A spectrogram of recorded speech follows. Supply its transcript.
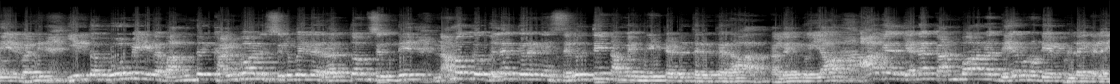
தேவன் இந்த பூமியில வந்து கல்வாரி சிலுவையில ரத்தம் சிந்தி நமக்கு விலக்கிரணை செலுத்தி நம்மை மீட்டெடுத்திருக்கிறார். அல்லேலூயா. ஆக எனக்கு அன்பான தேவனுடைய பிள்ளைகளே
